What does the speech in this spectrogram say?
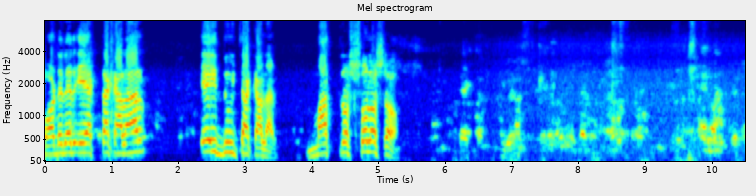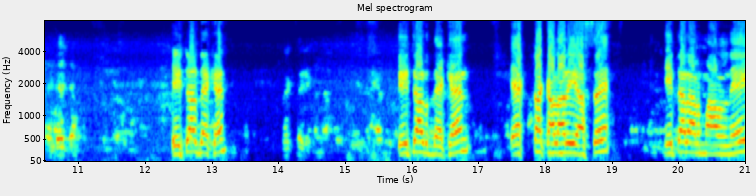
মডেলের এই একটা কালার এই দুইটা কালার মাত্র ষোলোশো। এটা দেখেন। এটার দেখেন, একটা কালারই আছে। এটার আর মাল নেই,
